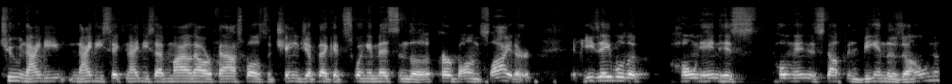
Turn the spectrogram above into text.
two 90, 96, 97 mile an hour fastballs, the changeup that gets swing and miss, and the curveball and slider. If he's able to hone in his hone in his stuff and be in the zone,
